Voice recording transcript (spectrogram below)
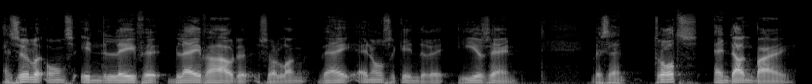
en zullen ons in leven blijven houden zolang wij en onze kinderen hier zijn. We zijn trots en dankbaar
